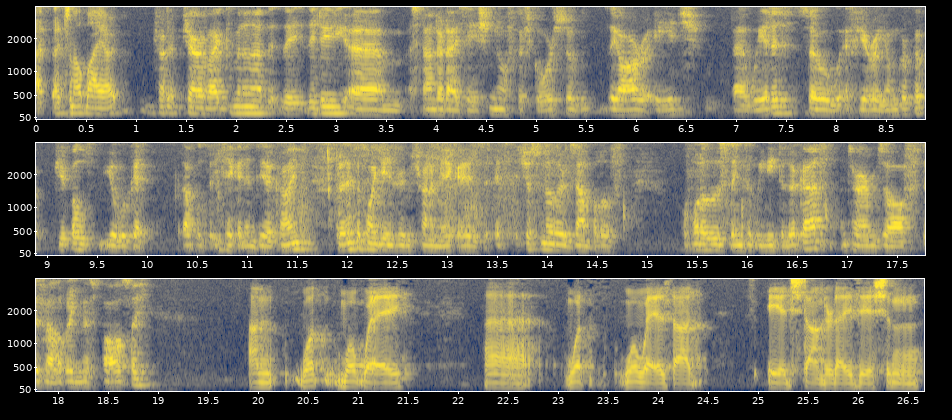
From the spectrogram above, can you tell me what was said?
It's not my Chair, if I come in on that, they, they do um, a standardisation of their scores, so they are age uh, weighted. So if you're a younger pupil, you will get that will be taken into account. But I think the point Adrian was trying to make is it's, it's just another example of, of one of those things that we need to look at in terms of developing this policy. And what what way uh, what what way is that age standardisation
